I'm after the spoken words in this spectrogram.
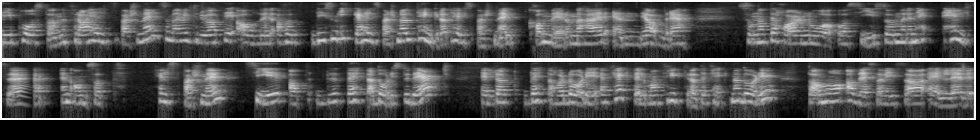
de påstandene fra helsepersonell som jeg vil tro at de, aller, altså de som ikke er helsepersonell, tenker at helsepersonell kan mer om det her enn de andre. Sånn at det har noe å si. Så når en, helse, en ansatt helsepersonell sier at dette er dårlig studert, eller at dette har dårlig effekt, eller man frykter at effekten er dårlig, da må Adresseavisa eller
